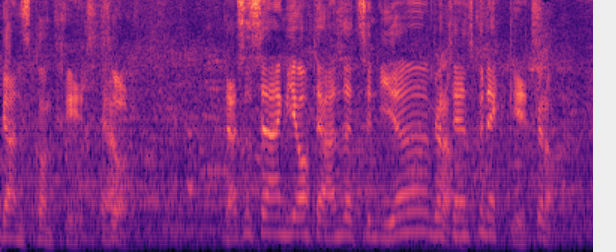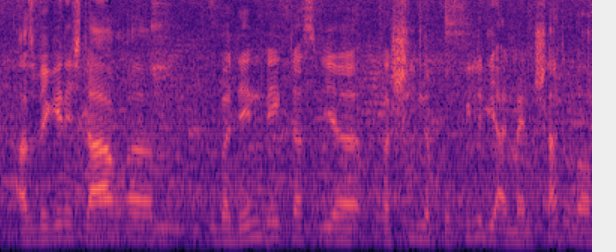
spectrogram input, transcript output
Ganz konkret. Ja. So. Das ist ja eigentlich auch der Ansatz, den ihr mit Genau. Tennis Connect geht. Genau. Also wir gehen nicht da ähm, über den Weg, dass wir verschiedene Profile, die ein Mensch hat oder auch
